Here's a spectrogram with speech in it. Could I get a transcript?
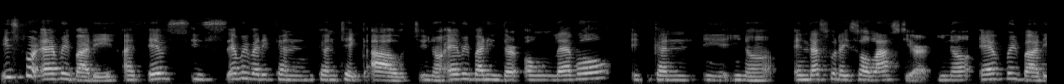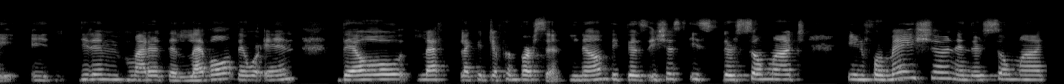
It's for everybody. I, it's, it's everybody can can take out. You know, everybody in their own level. It can, you know, and that's what I saw last year. You know, everybody, it didn't matter the level they were in, they all left like a different person, you know, because it's just, it's, there's so much information and there's so much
